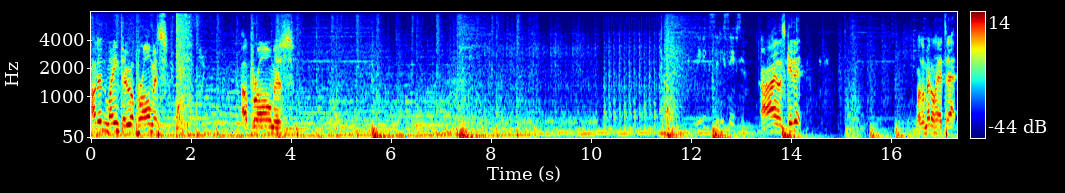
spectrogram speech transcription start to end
I didn't mean to, I promise. I promise. Leaving city safe zone. Alright, let's get it. Where the metalhead's at?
